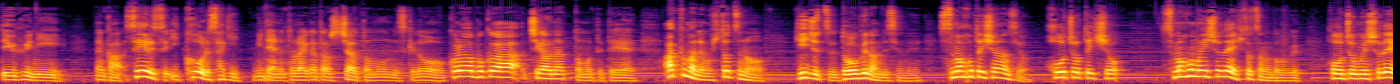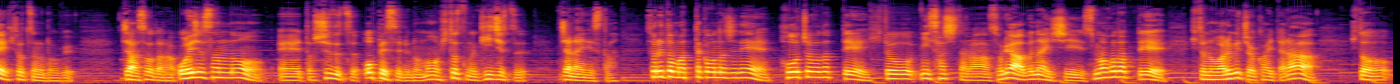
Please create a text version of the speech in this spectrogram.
ていう風になんかセールスイコール詐欺みたいな捉え方をしちゃうと思うんですけどこれは僕は違うなと思っててあくまでも一つの技術道具なんですよね。スマホと一緒なんですよ。包丁と一緒。スマホも一緒で一つの道具。包丁も一緒で一つの道具。じゃあそうだな。お医者さんの、えーと手術オペするのも一つの技術。じゃないですか。それと全く同じで包丁だって人に刺したらそれは危ないしスマホだって人の悪口を書いたら人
